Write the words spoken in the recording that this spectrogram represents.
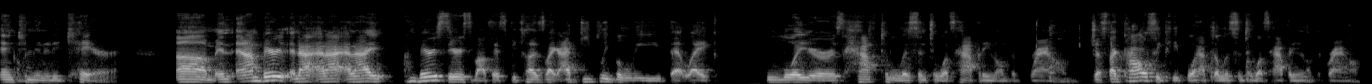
and okay. community care. Um, and, and I'm very and I and I and I I'm very serious about this because like I deeply believe that like lawyers have to listen to what's happening on the ground, just like policy people have to listen to what's happening on the ground.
